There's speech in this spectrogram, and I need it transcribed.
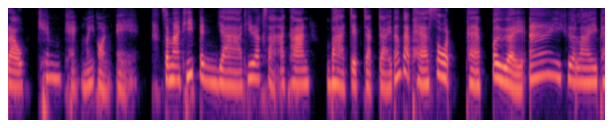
เราเข้มแข็งไม่อ่อนแอ สมาธิเป็นยาที่รักษาอาการบาดเจ็บจากใจตั้งแต่แผลสด ผลเปื่อยอ้ายคืออะไร แผล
